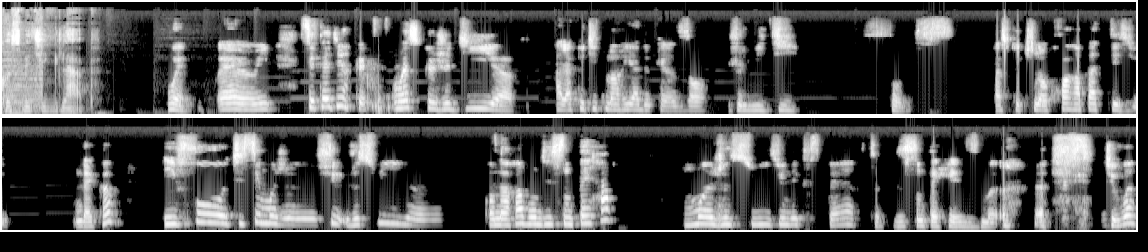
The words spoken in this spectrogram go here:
Cosmetic Lab. Ouais, oui. C'est-à-dire que moi, ce que je dis euh, à la petite Maria de 15 ans, je lui dis fonce, parce que tu n'en croiras pas de tes yeux. D'accord? Il faut, tu sais, moi, je, suis, je suis euh, en arabe, on dit santeha. Moi, je suis une experte de santehisme. tu vois,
